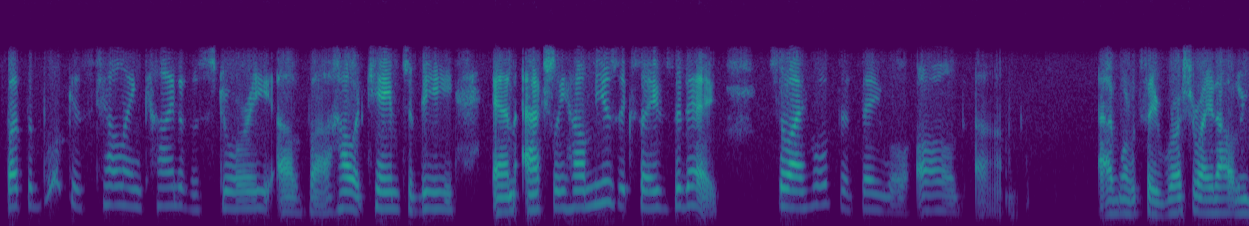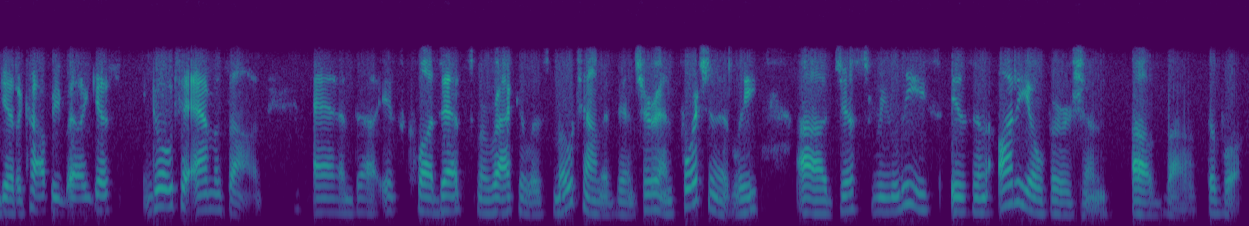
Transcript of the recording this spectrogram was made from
But the book is telling kind of the story of uh, how it came to be and actually how music saves the day. So I hope that they will all, um, I want to say rush right out and get a copy, but I guess go to Amazon. And uh, it's Claudette's Miraculous Motown Adventure. And fortunately, uh, just released is an audio version of uh, the book.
